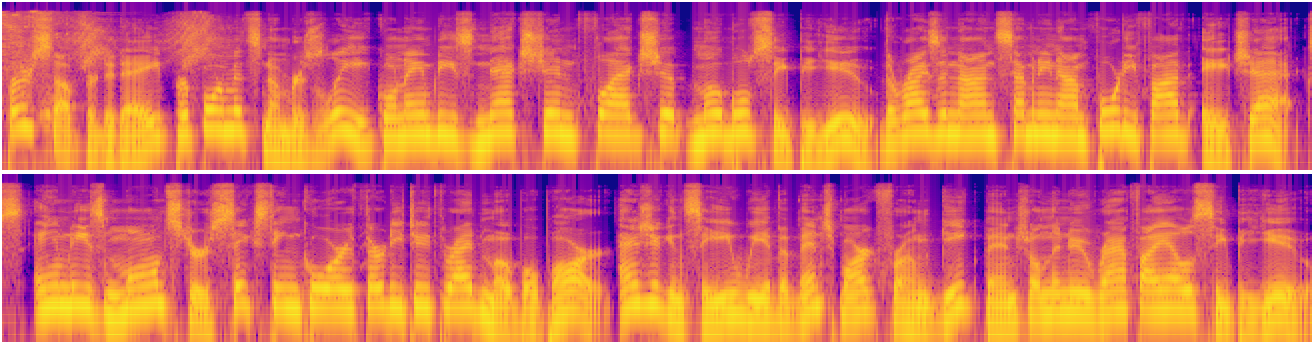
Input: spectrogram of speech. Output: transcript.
First up for today, performance numbers leak on AMD's next-gen flagship mobile CPU, the Ryzen 9 7945HX, AMD's monster 16-core 32-thread mobile part. As you can see, we have a benchmark from Geekbench on the new Raphael CPU,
